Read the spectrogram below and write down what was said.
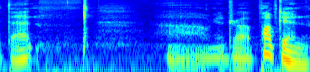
Mute that. Uh, I'm going to draw a pumpkin.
